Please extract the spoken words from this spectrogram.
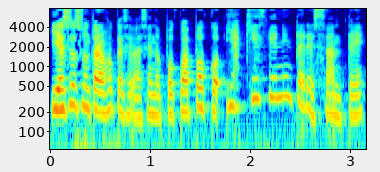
Y eso es un trabajo que se va haciendo poco a poco. Y aquí es bien interesante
